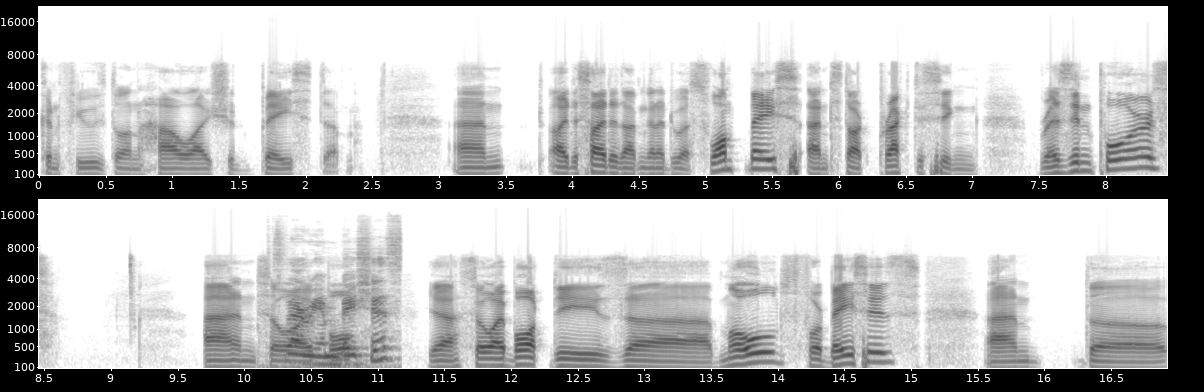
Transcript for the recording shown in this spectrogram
confused on how I should base them. And I decided I'm going to do a swamp base and start practicing resin pours. And so it's very I bought, ambitious. Yeah, so I bought these uh, molds for bases, and the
